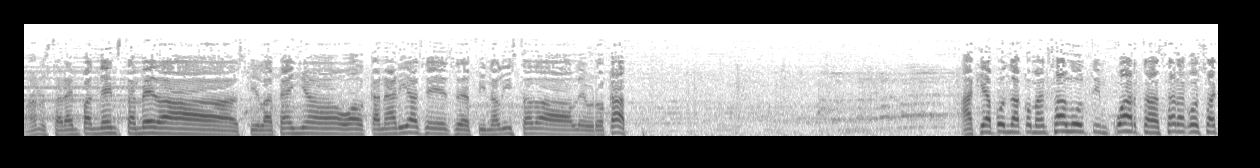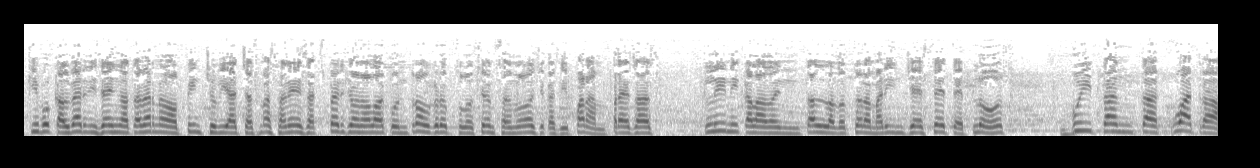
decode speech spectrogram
Bueno, estarem pendents també de si la penya o el Canàries és eh, finalista de l'Eurocup. Aquí a punt de començar l'últim quart. A Saragossa, equívoc, Albert Disseny, la taverna del Pinxo, viatges massaners, expert Joanola, control, grup, solucions tecnològiques i per empreses, clínica la dental, la doctora Marín G7 Plus, 84.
